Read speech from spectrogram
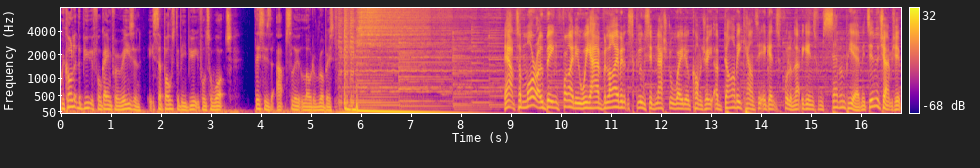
We call it the beautiful game for a reason. It's supposed to be beautiful to watch. This is absolute load of rubbish. Now, tomorrow being Friday, we have live and exclusive national radio commentary of Derby County against Fulham. That begins from 7 pm. It's in the Championship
